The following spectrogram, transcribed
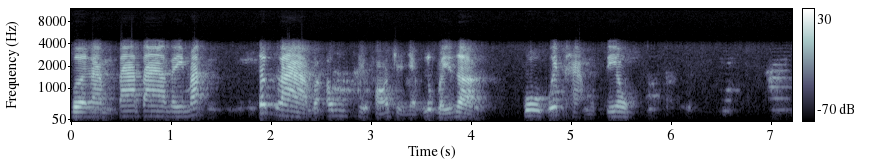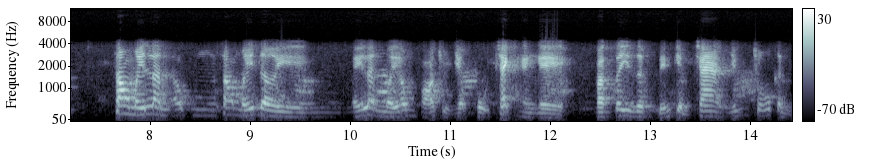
vừa làm ta ta dây mắt. Tức là và ông thì phó chủ nhiệm lúc bấy giờ. Cô quyết hạ mục tiêu. Sau mấy lần ông sau mấy đời mấy lần mời ông phó chủ nhiệm phụ trách ngành nghề và xây dựng đến kiểm tra những chỗ cần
